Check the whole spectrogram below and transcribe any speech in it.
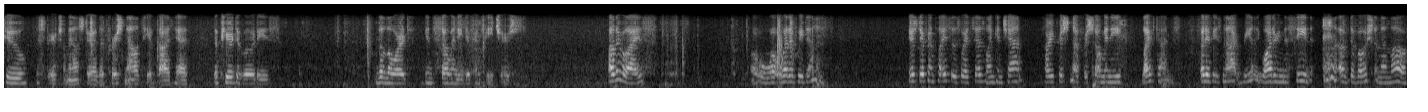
to the spiritual master, the personality of Godhead, the pure devotees, the Lord in so many different features. Otherwise, uh, what, what have we done? There's different places where it says one can chant Hare Krishna for so many lifetimes. But if he's not really watering the seed of devotion and love,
